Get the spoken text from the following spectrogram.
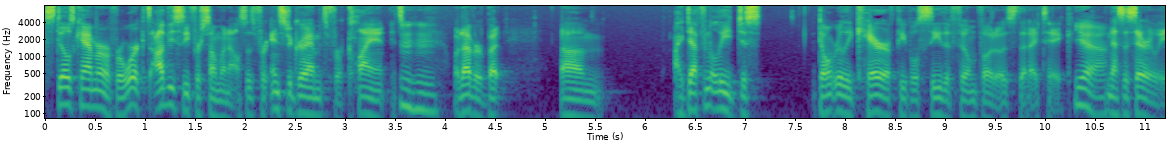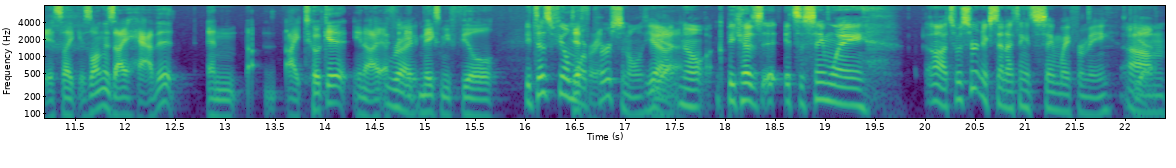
stills camera or for work, it's obviously for someone else. It's for Instagram. It's for a client. It's Mm-hmm. whatever. But um, I definitely just don't really care if people see the film photos that I take. Yeah. Necessarily, it's like as long as I have it and I took it, you know, I, Right. it makes me feel. It does feel more personal, yeah. Yeah. No, because it, it's the same way. Uh, to a certain extent, I think it's the same way for me. Um,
